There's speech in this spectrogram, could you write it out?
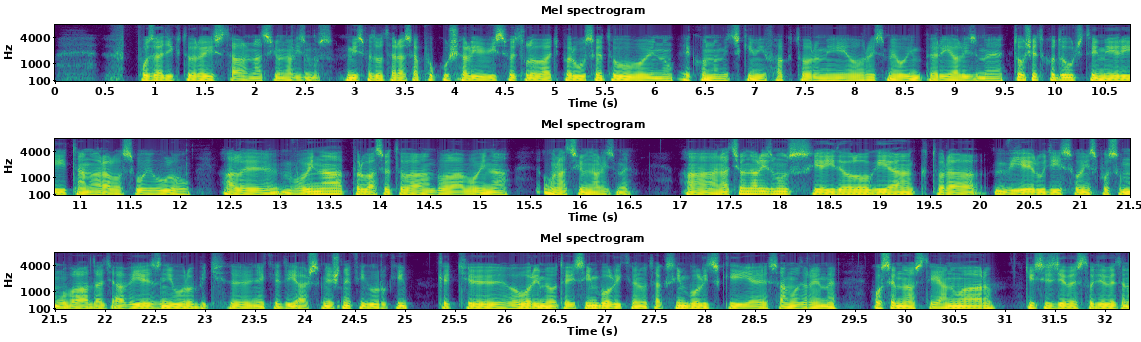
v pozadí ktorej stál nacionalizmus. My sme doteraz sa pokúšali vysvetľovať prvú svetovú vojnu ekonomickými faktormi, hovorili sme o imperializme. To všetko do určitej miery tam hralo svoju úlohu. Ale vojna, prvá svetová, bola vojna o nacionalizme. A nacionalizmus je ideológia, ktorá vie ľudí svojím spôsobom ovládať a vie z nich urobiť e, niekedy až smiešné figurky. Keď e, hovoríme o tej symbolike, no tak symbolicky je samozrejme 18. január 1919,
